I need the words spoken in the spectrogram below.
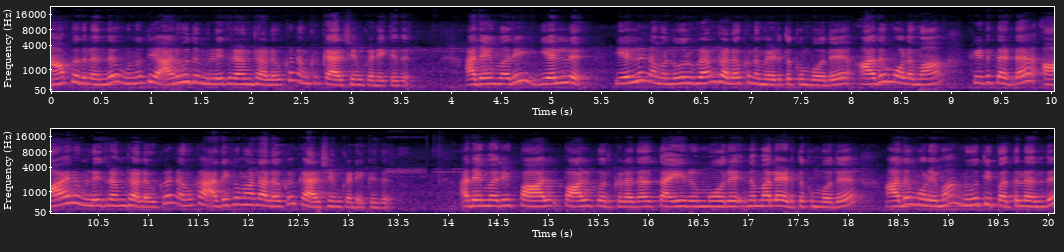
நாற்பதுலேருந்து முந்நூற்றி அறுபது மில்லிகிராம்ன்ற அளவுக்கு நமக்கு கால்சியம் கிடைக்குது. அதே மாதிரி எள்ளு எள்ளு நம்ம நூறு கிராம்ன்ற அளவுக்கு நம்ம எடுத்துக்கும் போது அது மூலமாக கிட்டத்தட்ட ஆயிரம் மில்லிகிராம்ன்ற அளவுக்கு நமக்கு அதிகமான அளவுக்கு கால்சியம் கிடைக்குது. அதே மாதிரி பால் பால் பொருட்கள் அதாவது தயிர் மோர் இந்த மாதிரிலாம் எடுத்துக்கும் போது அது மூலயமா நூற்றி பத்துலேருந்து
